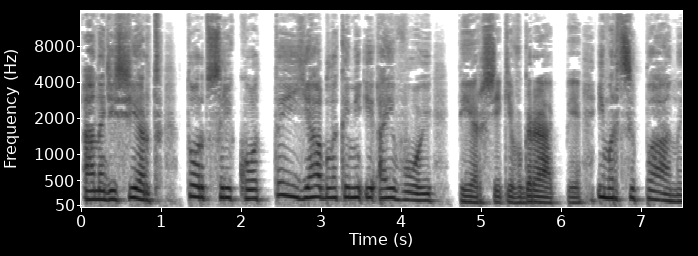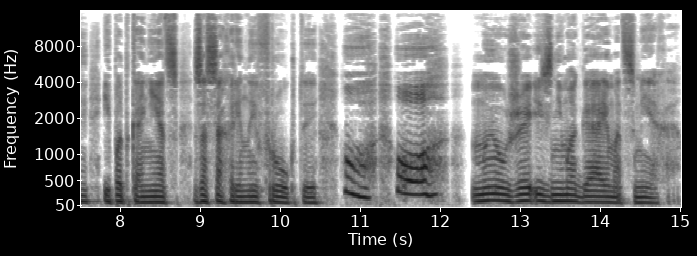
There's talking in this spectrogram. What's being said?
А на десерт торт с рикоттой, яблоками и айвой, персики в граппе, и марципаны, и под конец засахаренные фрукты. О, о! Мы уже изнемогаем от смеха.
